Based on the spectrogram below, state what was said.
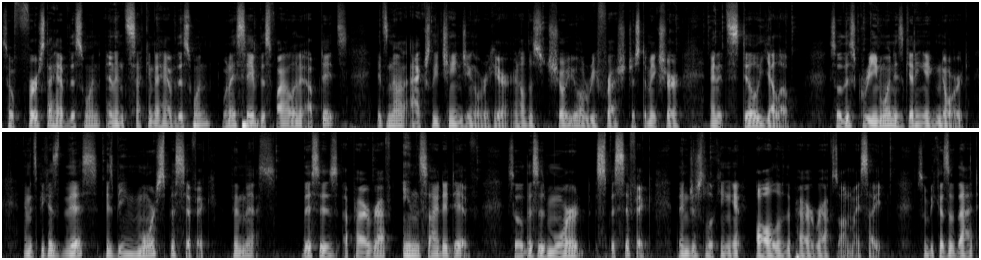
So first I have this one and then second I have this one. When I save this file and it updates, it's not actually changing over here. And I'll just show you, I'll refresh just to make sure, and it's still yellow. So this green one is getting ignored. And it's because this is being more specific than this. This is a paragraph inside a div. So this is more specific than just looking at all of the paragraphs on my site. So because of that,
